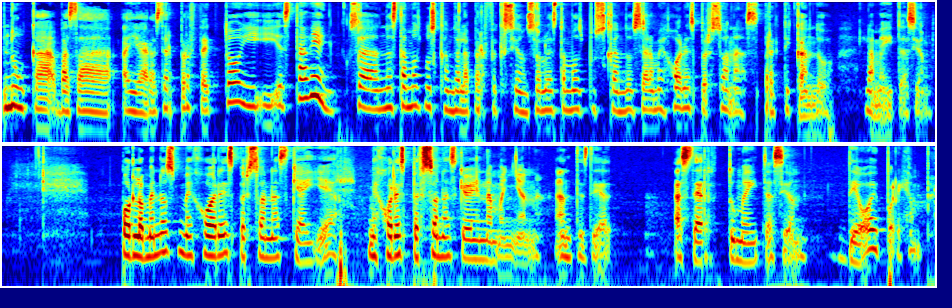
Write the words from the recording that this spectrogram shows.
nunca vas a, llegar a ser perfecto y, y, está bien. O sea, no estamos buscando la perfección, solo estamos buscando ser mejores personas practicando la meditación. Por lo menos mejores personas que ayer, mejores personas que hoy en la mañana, antes de hacer tu meditación de hoy, por ejemplo.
